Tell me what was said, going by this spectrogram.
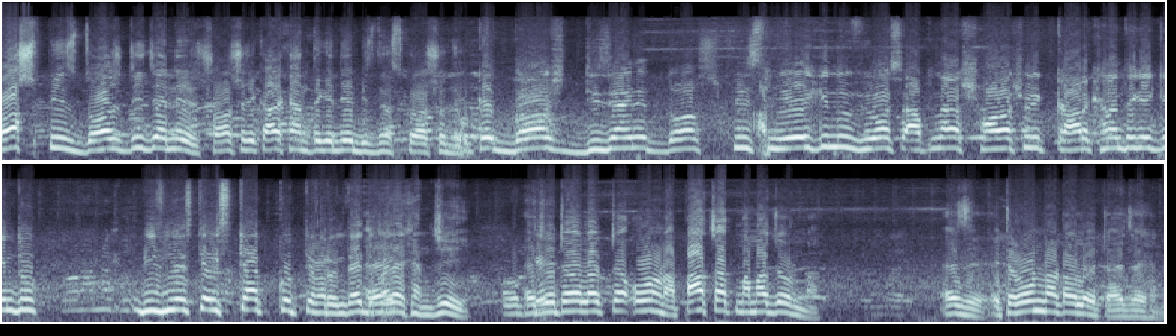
দশ পিস দশ ডিজাইনের সরাসরি কারখানা থেকে নিয়ে বিজনেস করার সুযোগ। ওকে দশ ডিজাইনের দশ পিস নিয়েই কিন্তু ভিউয়ার্স আপনারা সরাসরি কারখানা থেকে কিন্তু বিজনেসটা স্টার্ট করতে পারেন তাই দেখেন জি। যেটা হলো একটা ওড়না পাঁচ হাত নামাজ ওড়না। এই যে এটা ওড়নাটা হলো এটা এই যে দেখেন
